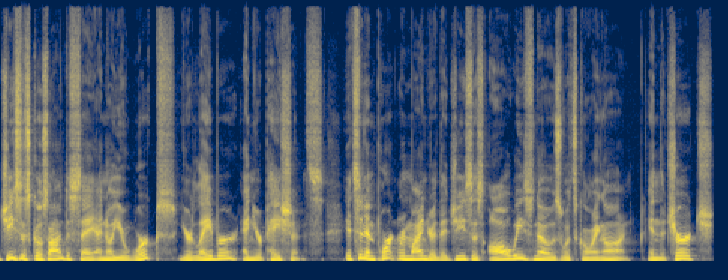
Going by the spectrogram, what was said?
Jesus goes on to say, I know your works, your labor, and your patience. It's an important reminder that Jesus always knows what's going on in the church,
